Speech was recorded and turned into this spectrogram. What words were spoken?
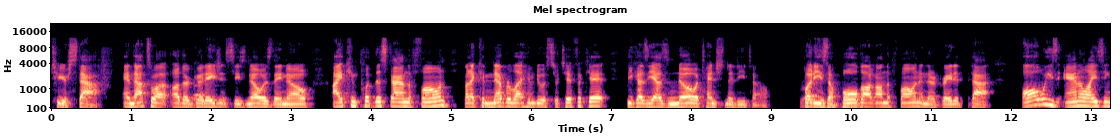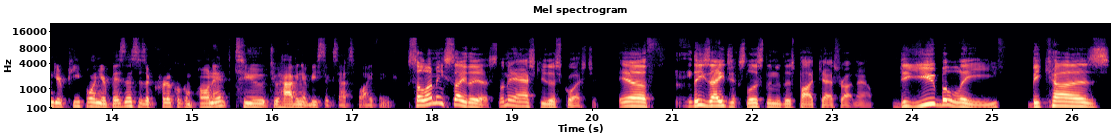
to your staff. And that's what other good agencies know is they know I can put this guy on the phone, but I can never let him do a certificate because he has no attention to detail. Right. But he's a bulldog on the phone and they're great at that. Always analyzing your people and your business is a critical component to to having it be successful, I think. So let me say this. Let me ask you this question. If these agents listening to this podcast right now, do you believe because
